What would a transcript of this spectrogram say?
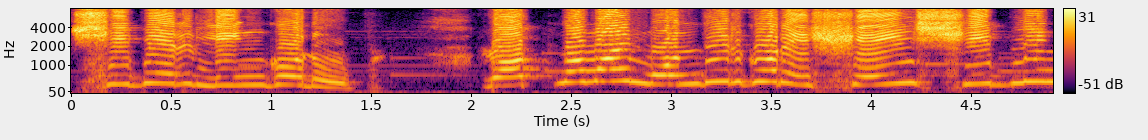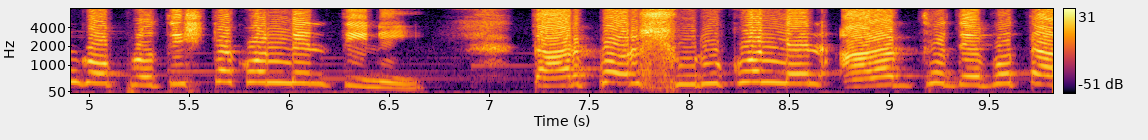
শিবের লিঙ্গরূপ। রত্নময় মন্দির গড়ে সেই শিবলিঙ্গ প্রতিষ্ঠা করলেন তিনি। তারপর শুরু করলেন আরাধ্য দেবতা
